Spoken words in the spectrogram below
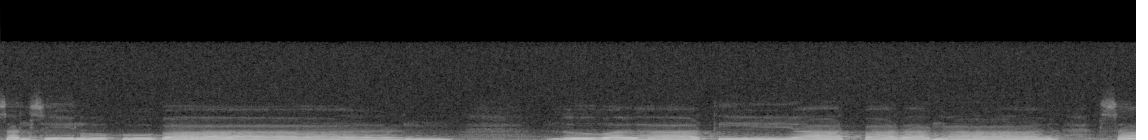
Buong sansinukuban luwalhati at parangal sa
